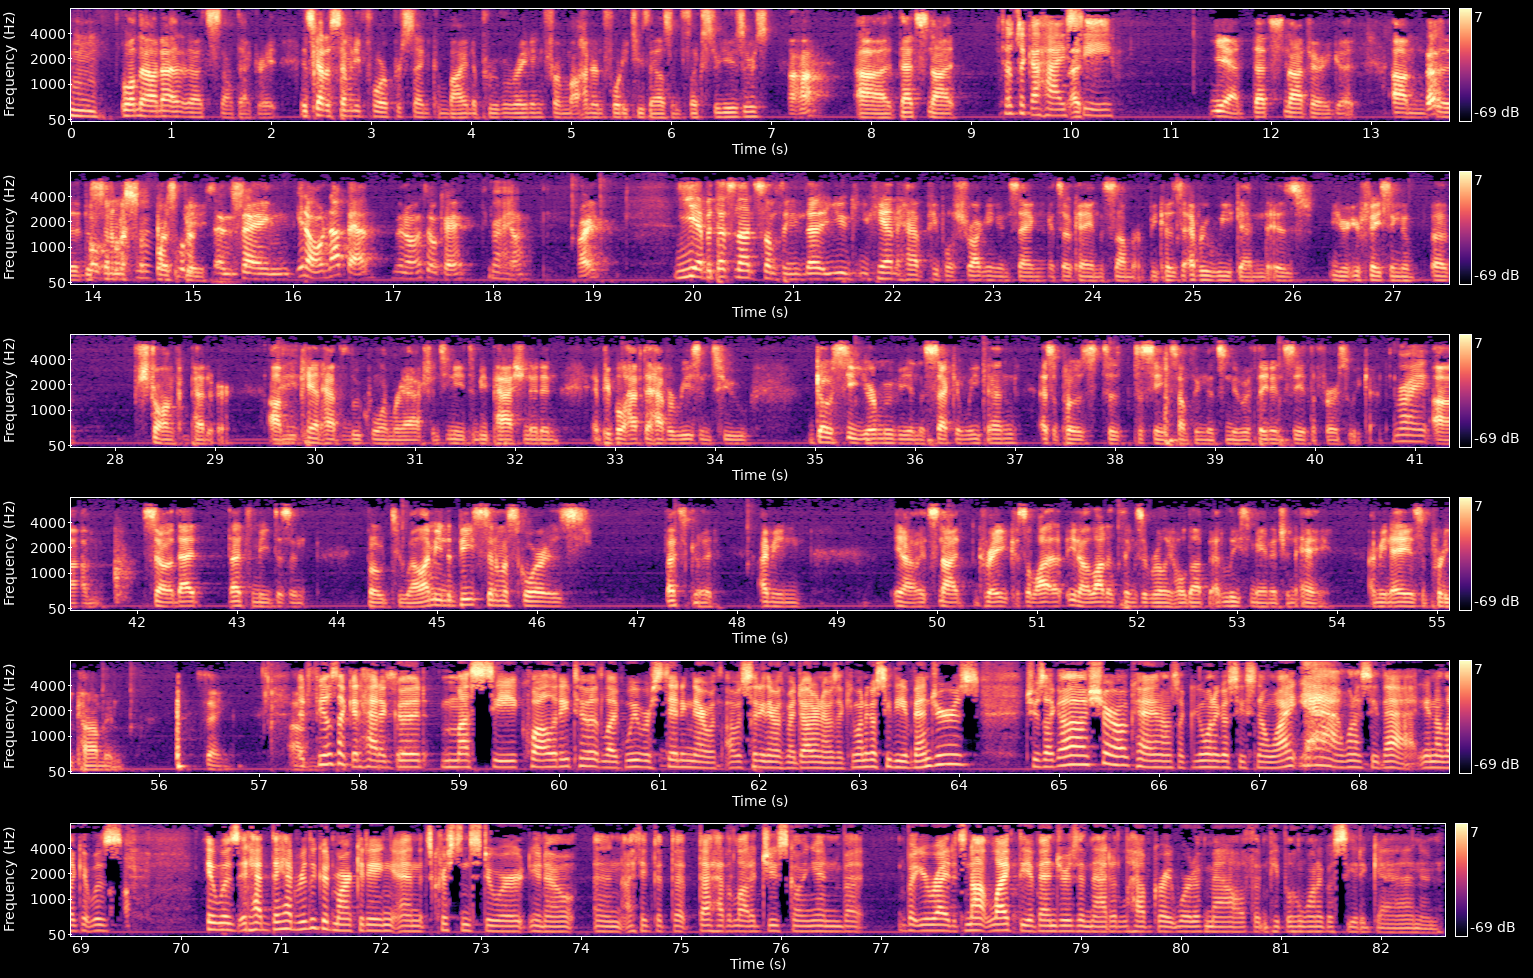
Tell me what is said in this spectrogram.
mm, well, no, no, no, it's not that great. It's got a 74% combined approval rating from 142,000 Flixster users. Uh huh. Uh, that's not, Sounds like a high C. yeah, that's not very good. Um, the the cinema score is B. and saying, you know, not bad. You know, it's okay. Right. You know, right? Yeah, but that's not something that you you can't have people shrugging and saying it's okay in the summer because every weekend is you're, you're facing a, a strong competitor. Um, you can't have lukewarm reactions. You need to be passionate, and, and people have to have a reason to go see your movie in the second weekend as opposed to, to seeing something that's new if they didn't see it the first weekend. Right. Um, so that that to me doesn't bode too well. I mean, the B cinema score is that's good. I mean, you know, it's not great because a lot, you know, a lot of things that really hold up at least manage an A. I mean, A is a pretty common thing. Um, it feels like it had a good must see quality to it. Like we were sitting there with, I was sitting there with my daughter, and I was like, "You want to go see the Avengers?" She was like, "Oh, sure, okay." And I was like, "You want to go see Snow White?" Yeah, I want to see that. You know, like it was, it was, it had, they had really good marketing, and it's Kristen Stewart, you know, and I think that that that had a lot of juice going in, but. But you're right; it's not like the Avengers in that it'll have great word of mouth and people who want to go see it again, and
